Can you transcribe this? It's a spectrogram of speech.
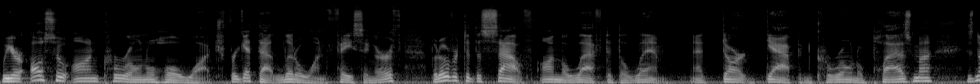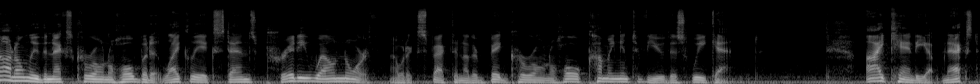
We are also on coronal hole watch. Forget that little one facing Earth, but over to the south on the left at the limb. That dark gap in coronal plasma is not only the next coronal hole, but it likely extends pretty well north. I would expect another big coronal hole coming into view this weekend. Eye candy up next.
